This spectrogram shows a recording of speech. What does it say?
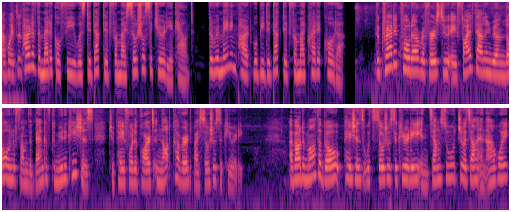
Part of the medical fee was deducted from my social security account. The remaining part will be deducted from my credit quota. The credit quota refers to a 5,000 yuan loan from the Bank of Communications to pay for the part not covered by Social Security. About a month ago, patients with Social Security in Jiangsu, Zhejiang, and Anhui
